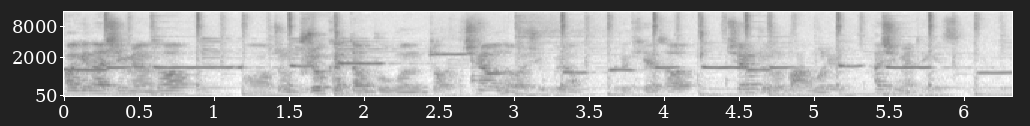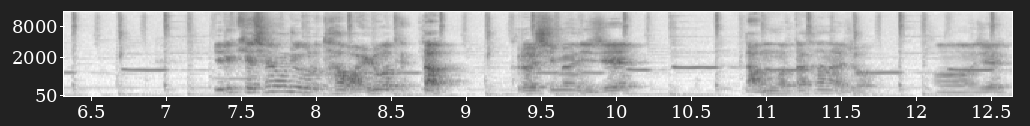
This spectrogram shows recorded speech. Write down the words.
확인하시면서 어, 좀 부족했던 부분 더 채워 넣으시고요. 그렇게 해서 최종적으로 마무리를 하시면 되겠습니다. 이렇게 최종적으로 다 완료가 됐다. 그러시면 이제 남은 건 딱 하나죠. 어, 이제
